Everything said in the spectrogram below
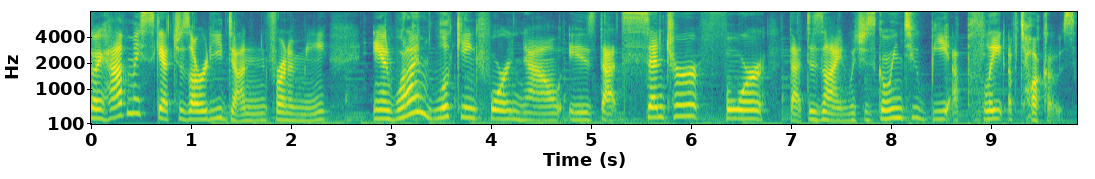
So I have my sketches already done in front of me and what I'm looking for now is that center for that design, which is going to be a plate of tacos.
